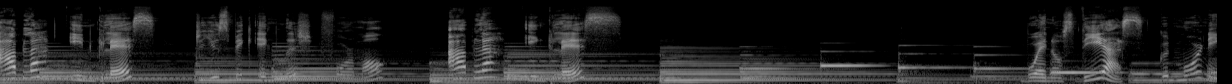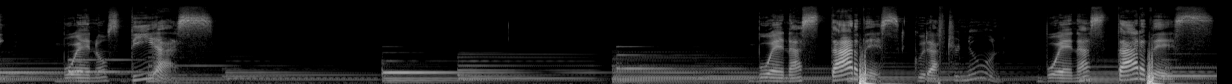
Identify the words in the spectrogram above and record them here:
¿Habla inglés? Do you speak English? Formal. ¿Habla inglés? Buenos días. Good morning. Buenos días. Buenas tardes. Good afternoon. Buenas tardes.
